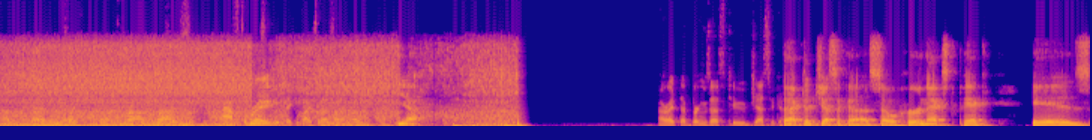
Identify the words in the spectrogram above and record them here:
Not only that, he's like one round size. Half the Right. reason you take a vice president. Yeah. All right, that brings us to Jessica. Back to Jessica. So her next pick is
